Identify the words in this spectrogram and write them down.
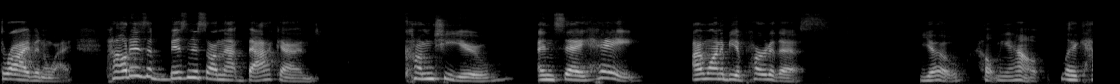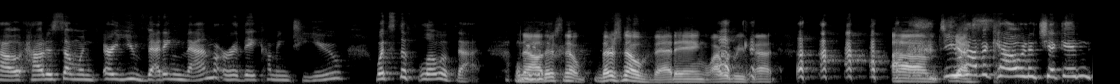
thrive in a way how does a business on that back end come to you and say hey i want to be a part of this yo help me out like how how does someone are you vetting them or are they coming to you what's the flow of that no there's no there's no vetting why would we vet um, do you yes. have a cow and a chicken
